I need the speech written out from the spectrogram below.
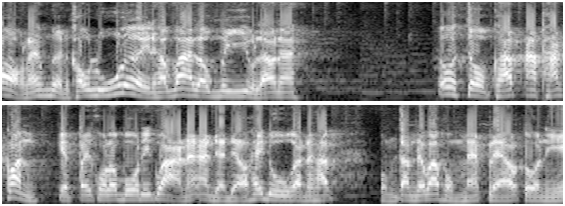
ออกนะ เหมือนเขารู้เลยนะครับว่าเรามีอยู่แล้วนะ โอ้จบครับอะพักก่อนเก็บไปโคโลโบดีกว่านะอะเดี๋ยวเดี๋ยวให้ดูกันนะครับ ผมจำได้ว่าผมแม็กแล้วตัวนี้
